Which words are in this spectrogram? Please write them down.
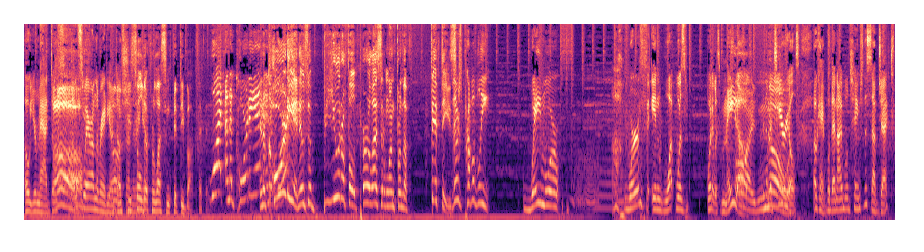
Oh, you're mad. Don't, Oh. don't swear on the radio. Oh, don't swear she sold radio. it for less than fifty bucks, I think. What? An accordion? An And accordion. It was a beautiful pearlescent one from the fifties. There's probably way more uh, worth in what was what it was made of. Oh, I in the materials. Okay, well then I will change the subject.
